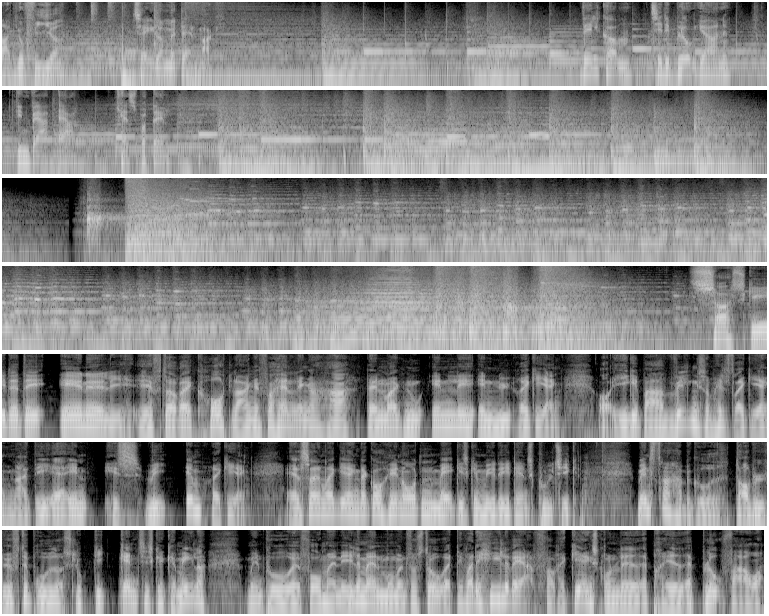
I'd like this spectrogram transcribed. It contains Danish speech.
Radio 4 taler med Danmark. Velkommen til Det Blå Hjørne. Din vært er Kasper Dahl. Så skete det endelig. Efter rekordlange forhandlinger har Danmark nu endelig en ny regering. Og ikke bare hvilken som helst regering, nej, det er en SVM-regering. Altså en regering, der går hen over den magiske midte i dansk politik. Venstre har begået dobbelt løftebrud og slugt gigantiske kameler, men på øh, formand Ellemann må man forstå, at det var det hele værd, for regeringsgrundlaget er præget af blå farver.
